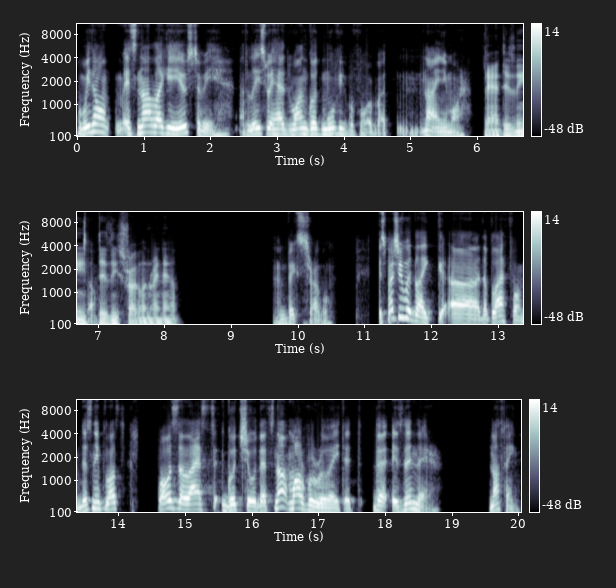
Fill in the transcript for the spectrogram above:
we don't. It's not like it used to be. At least we had one good movie before, but not anymore. Yeah, Disney So. Disney's struggling right now. A big struggle, especially with like uh the platform Disney Plus. What was the last good show that's not Marvel related that is in there? Nothing.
